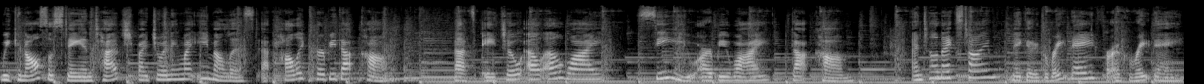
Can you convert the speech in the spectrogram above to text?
We can also stay in touch by joining my email list at hollycurby.com. That's H O L L Y C U R B Y.com. Until next time, make it a great day for a great day.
